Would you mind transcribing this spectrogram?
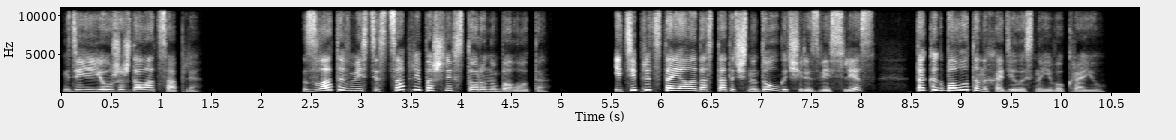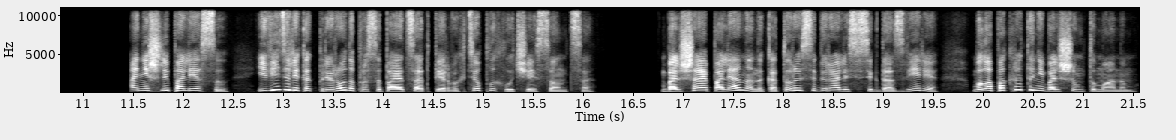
где ее уже ждала цапля. Злата вместе с цаплей пошли в сторону болота. Идти предстояло достаточно долго через весь лес, так как болото находилось на его краю. Они шли по лесу и видели, как природа просыпается от первых теплых лучей солнца. Большая поляна, на которой собирались всегда звери, была покрыта небольшим туманом.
